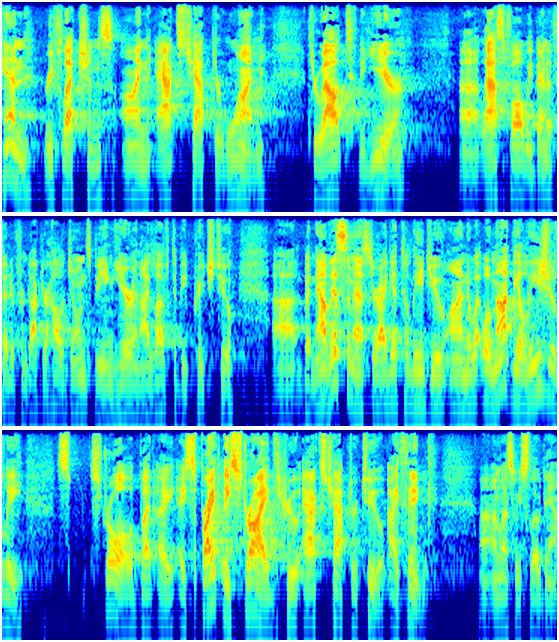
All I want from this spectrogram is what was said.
10 reflections on Acts chapter 1 throughout the year. Uh, last fall, we benefited from Dr. Hywel Jones being here, and I love to be preached to. Uh, but now, this semester, I get to lead you on what will not be a leisurely stroll, but a, a sprightly stride through Acts chapter 2, I think, uh, unless we slow down.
